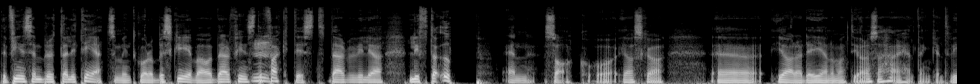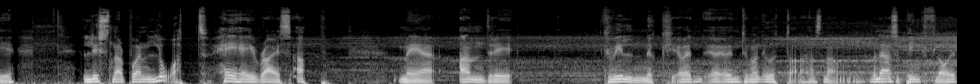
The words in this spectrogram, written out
det finns en brutalitet som inte går att beskriva och där finns mm. det faktiskt, där vill jag lyfta upp en sak och jag ska eh, göra det genom att göra så här helt enkelt. Vi lyssnar på en låt, Hey Hey Rise Up, med Andri Kvilnuk. Jag vet, jag vet inte hur man uttalar hans namn. Men det är alltså Pink Floyd,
